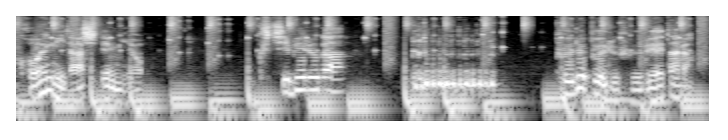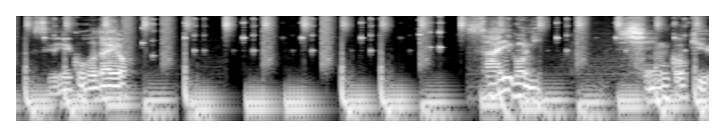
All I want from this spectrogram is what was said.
声に出してみよう。唇がプルプル震えたら成功だよ。最後に深呼吸。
